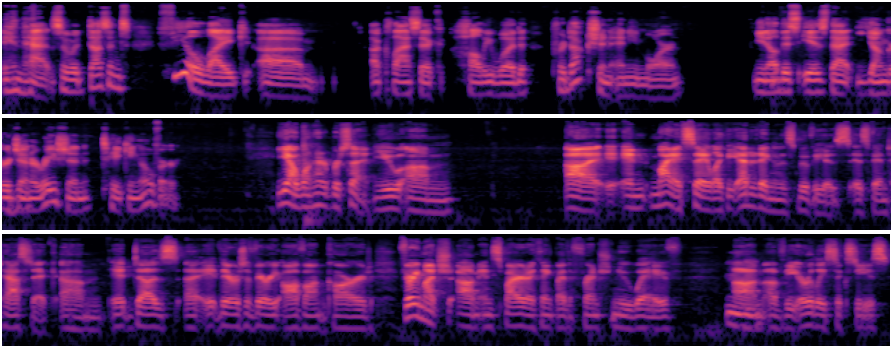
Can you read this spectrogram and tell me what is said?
in that, so it doesn't feel like um, a classic Hollywood production anymore. You know, this is that younger generation taking over. Yeah, one hundred percent. You um, Uh, and might I say, like the editing in this movie is is fantastic. Um, it does. Uh, it, there's a very avant garde, very much um, inspired, I think, by the French New Wave um, mm-hmm. of the early '60s.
